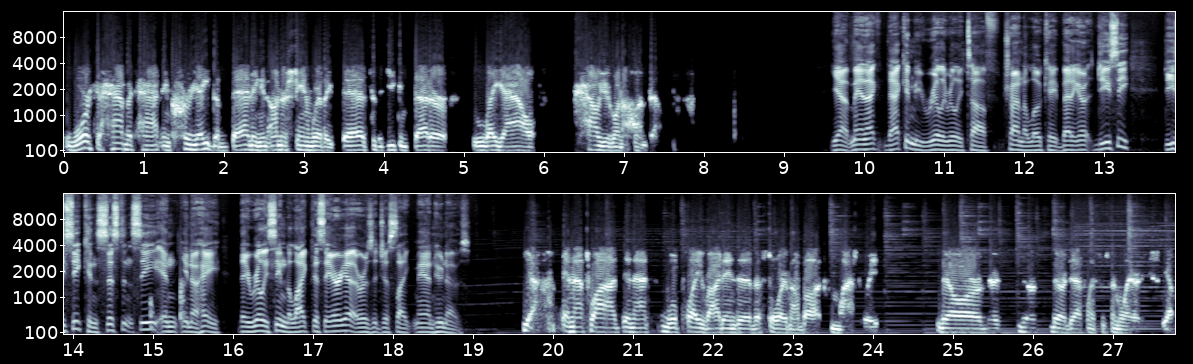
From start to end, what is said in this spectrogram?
work the habitat and create the bedding and understand where they bed so that you can better lay out how you're going to hunt them. Yeah, man, that that can be really really tough trying to locate bedding. Uh, do you see do you see consistency and you know, hey, they really seem to like this area or is it just like, man, who knows? Yeah, and that's why and that will play right into the story of my buck from last week there are there, there, there are definitely some similarities. Yep.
